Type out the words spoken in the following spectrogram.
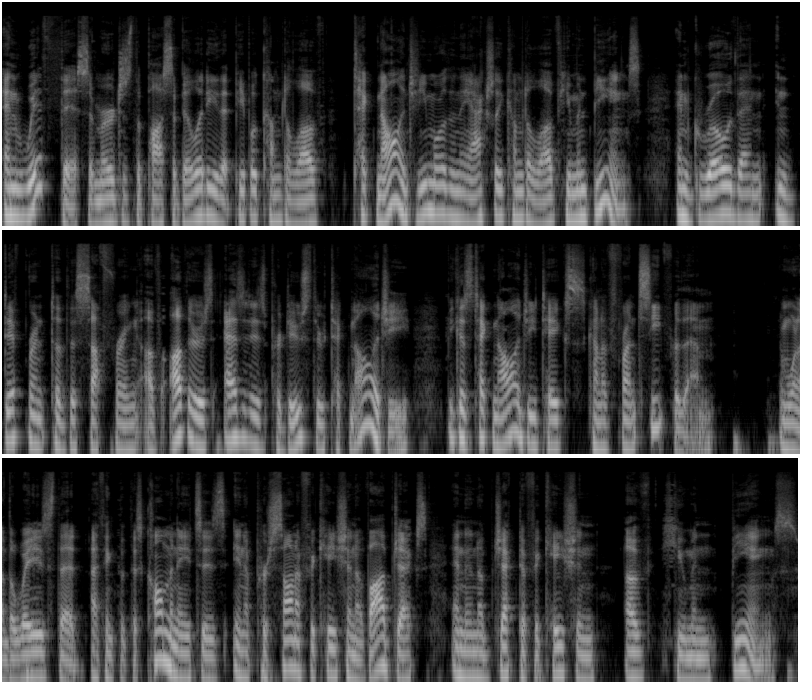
And with this emerges the possibility that people come to love technology more than they actually come to love human beings and grow then indifferent to the suffering of others as it is produced through technology because technology takes kind of front seat for them. And one of the ways that I think that this culminates is in a personification of objects and an objectification of human beings.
